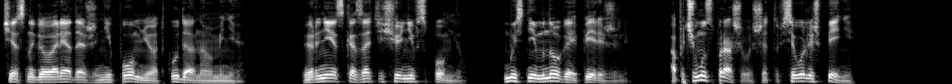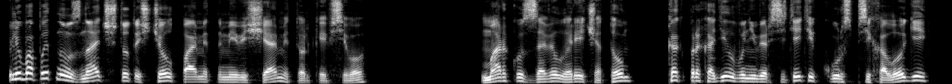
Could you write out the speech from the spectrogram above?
«Честно говоря, даже не помню, откуда она у меня. Вернее сказать, еще не вспомнил. Мы с ней многое пережили. А почему спрашиваешь, это всего лишь пени? Любопытно узнать, что ты счел памятными вещами, только и всего». Маркус завел речь о том, как проходил в университете курс психологии,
